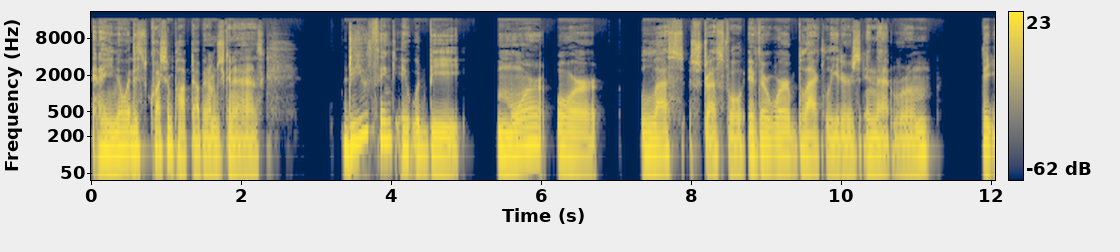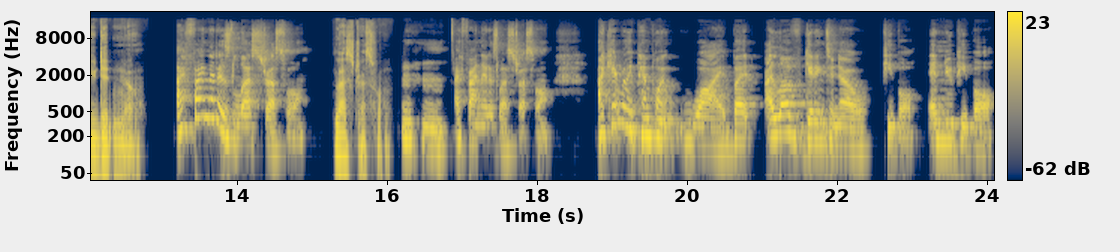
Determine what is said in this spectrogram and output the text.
And you know what? This question popped up and I'm just going to ask Do you think it would be more or less stressful if there were Black leaders in that room that you didn't know? I find that is less stressful. Less stressful. hmm I find that is less stressful. I can't really pinpoint why, but I love getting to know people and new people.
